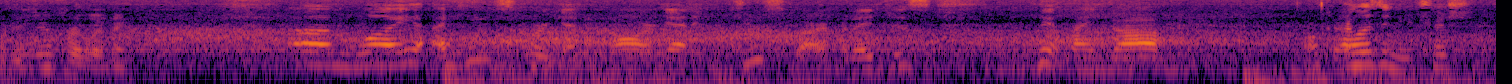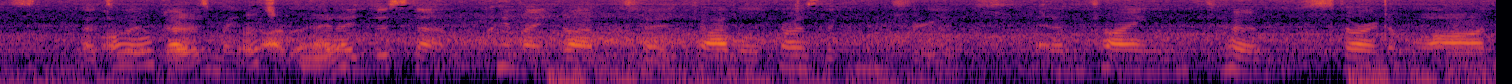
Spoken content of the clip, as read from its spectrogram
What do you do for a living? Um, well, I, I used to work at an organic juice bar, but I just quit my job. Okay. I was a nutritionist. That's Oh, what okay. that's my That's job. cool. And I just um, quit my job to travel across the country, and I'm trying to start a blog.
